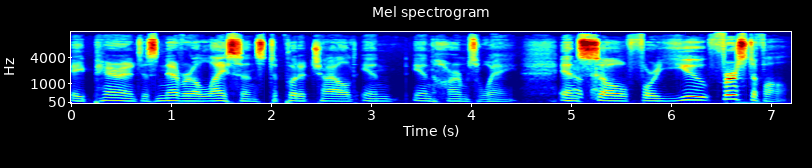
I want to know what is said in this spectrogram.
a parent is never a license to put a child in in harm's way. And so, for you, first of all,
